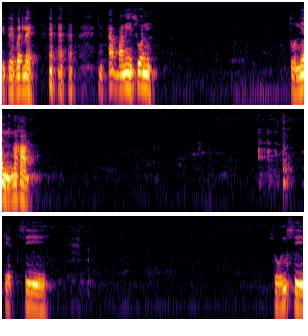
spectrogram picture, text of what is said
ิดไว้เบิดเลย ครับบานี้ส่วน ตัวเน้นนะครับ เจ็ดสี่ศูนย์สี่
